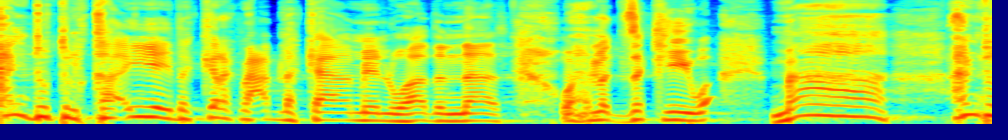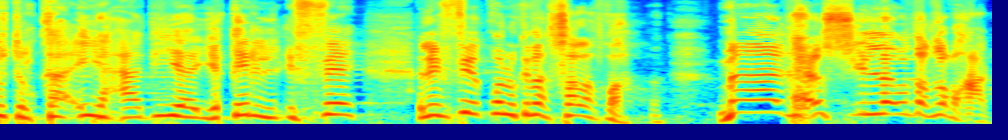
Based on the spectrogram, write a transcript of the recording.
عنده تلقائية يذكرك بعبلة كامل وهذا الناس وأحمد زكي و... ما عنده تلقائية عادية يقيل الإفيه الإفيه يقول كذا سلطة. ما تحس إلا وأنت تضحك.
